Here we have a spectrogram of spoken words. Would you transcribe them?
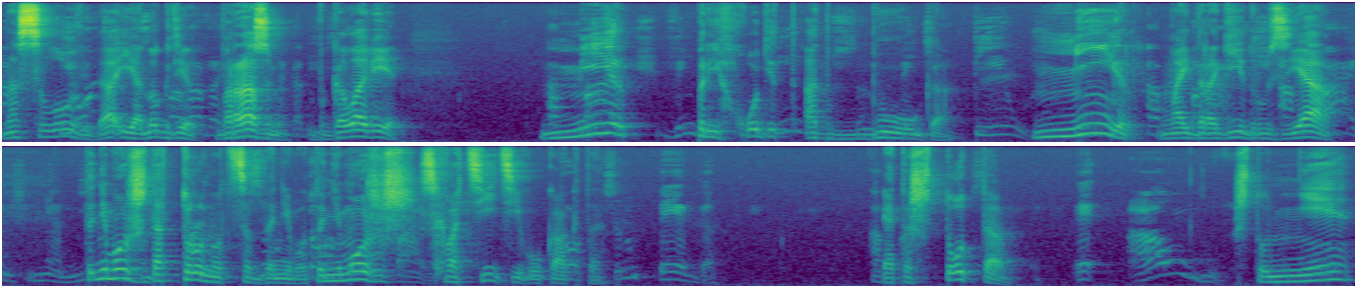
на слове, да, и оно где? В разуме, в голове. Мир приходит от Бога. Мир, мои дорогие друзья, ты не можешь дотронуться до него, ты не можешь схватить его как-то. Это что-то, что не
